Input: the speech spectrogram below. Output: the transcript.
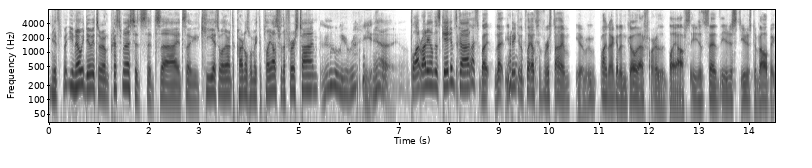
It's but you know we do it's around Christmas. It's it's uh it's a key as to whether or not the Cardinals will make the playoffs for the first time. Oh, you're right. Yeah, it's a lot riding on this game, Scott. but that you make it the playoffs for the first time. You know, we're probably not going to go that far in the playoffs. You just said you're just you're just developing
